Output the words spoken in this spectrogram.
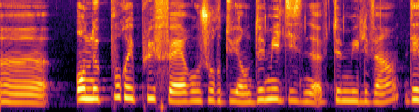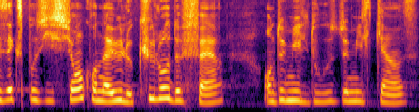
on ne pourrait plus faire aujourd'hui, en 2019-2020, des expositions qu'on a eu le culot de faire en 2012, 2015,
